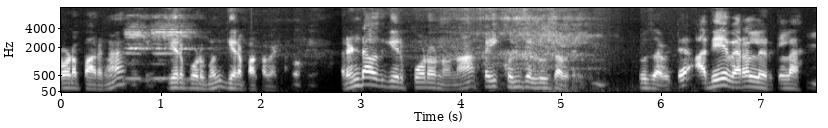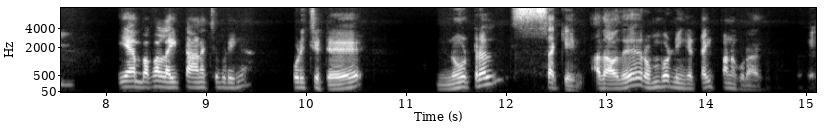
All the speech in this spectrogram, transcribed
ரோட பாருங்க. Okay. கியர் போடும்போது கியரை பார்க்க வேண்டாம். ரெண்டாவது கியர் போடணும்னா கை கொஞ்சம் லூஸா விடுங்க லூஸா விட்டு அதே விரல் இருக்குல்ல ம். என் பக்கம் லைட்டா அணைச்சு பிடிங்க. பிடிச்சிட்டு நியூட்ரல் செகண்ட் அதாவது ரொம்ப நீங்க டைட் பண்ணக்கூடாது. Okay.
